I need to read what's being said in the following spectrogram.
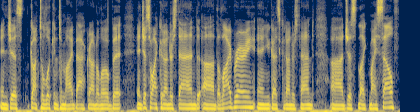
and just got to look into my background a little bit, and just so I could understand uh, the library, and you guys could understand uh, just like myself.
